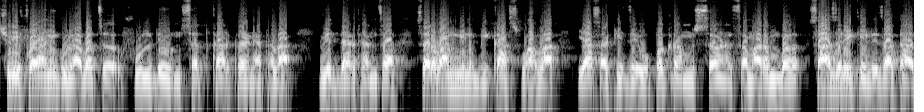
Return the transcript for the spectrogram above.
श्रीफळ आणि गुलाबाचं फूल देऊन सत्कार करण्यात आला. विद्यार्थ्यांचा सर्वांगीण विकास व्हावा. यासाठी जे उपक्रम सण समारंभ साजरे केले जातात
